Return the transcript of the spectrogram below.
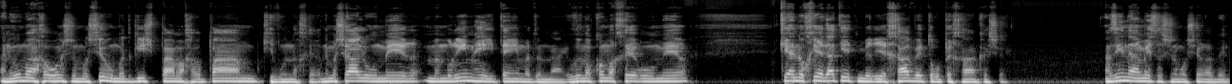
הנאום האחרון של משה, הוא מדגיש פעם אחר פעם כיוון אחר. למשל, הוא אומר, ממרים הייתם עם אדוני, ובמקום אחר הוא אומר, כי אנוכי ידעתי את מריעך ואת עורפך הקשה. אז הנה המסר של משה רבנו.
